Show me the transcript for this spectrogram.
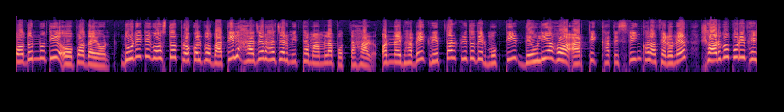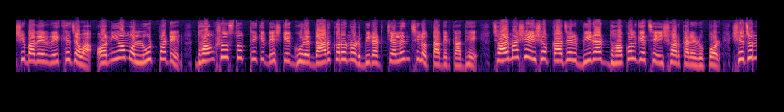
পদোন্নতি ও পদায়ন। দুর্নীতিগ্রস্ত প্রকল্প বাতিল, হাজার হাজার মিথ্যা মামলা প্রত্যাহার। অন্যায়ভাবে গ্রেপ্তারকৃতদের মুক্তি, দেউলিয়া হওয়া আর্থিক খাতে শৃঙ্খলা ফেরনের সর্বোপরি ফেসিবাদের রেখে যাওয়া অনিয়ম ও লুটপাটের ধ্বংসস্তূপ থেকে দেশকে ঘুরে দাঁড় করানোর বিরাট চ্যালেঞ্জ ছিল তাদের কাঁধে। ছয় মাসে এসব কাজের বিরাট ধকল গেছে এই সরকারের উপর। সেজন্য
